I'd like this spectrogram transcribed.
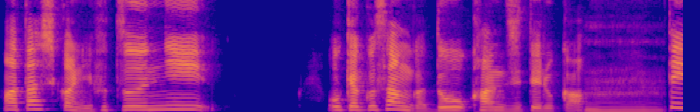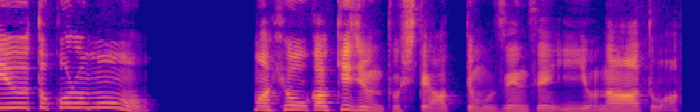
まあ確かに普通にお客さんがどう感じてるかうっんていうところもまあ評価基準としてあっても全然いいよなとは。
